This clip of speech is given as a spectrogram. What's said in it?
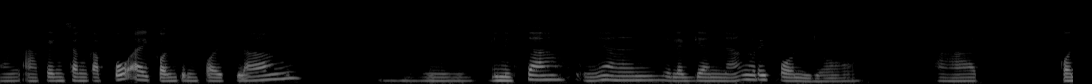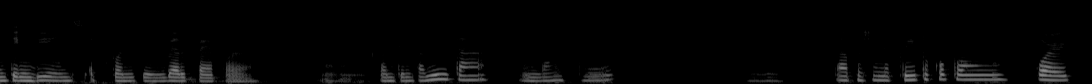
Ang aking sangkap po ay konting pork lang. Ginisa, ayan, nilagyan ng repolyo. At konting beans at konting bell pepper. Ayan, konting paminta. Yan lang po. Tapos yung naprito ko pong pork,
